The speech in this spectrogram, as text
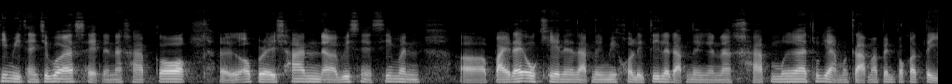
ที่มี tangible asset นะครับ ก็หรือ operation business ที่มันไปได้โอเคในระดับหนึ่งมีคุณภาพระดับหนึ่งนะครับ เมื่อทุกอย่างมันกลับมาเป็นปกติ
